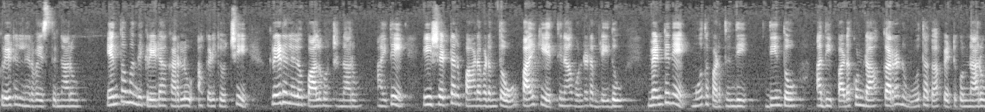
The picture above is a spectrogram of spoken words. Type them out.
క్రీడలు నిర్వహిస్తున్నారు. ఎంతోమంది క్రీడాకారులు అక్కడికి వచ్చి క్రీడలలో పాల్గొంటున్నారు. అయితే ఈ షట్టర్ పాడవడంతో పైకి ఎత్తినా ఉండడం లేదు. వెంటనే మూత పడుతుంది. దీంతో అది పడకుండా కర్రను ఊతగా పెట్టుకున్నారు.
